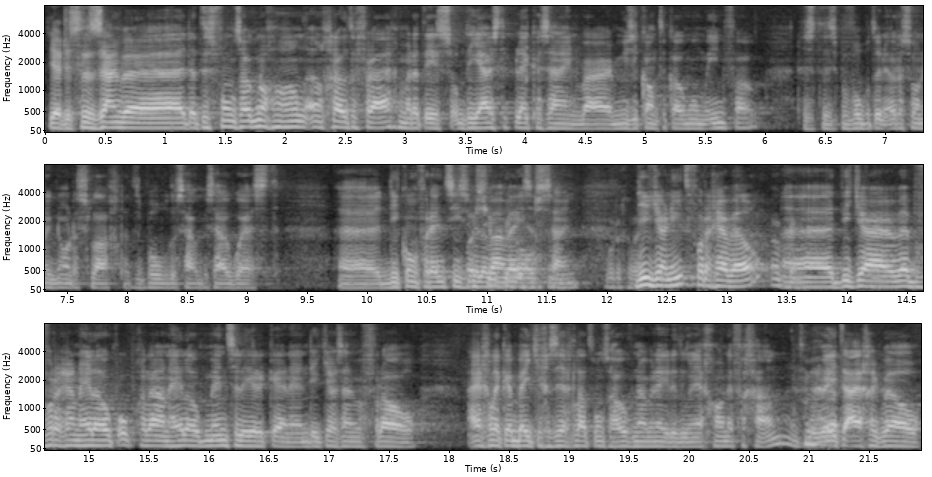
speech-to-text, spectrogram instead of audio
Ja, dus daar zijn we, dat is voor ons ook nog een, een grote vraag. Maar dat is op de juiste plekken zijn waar muzikanten komen om info. Dus het is bijvoorbeeld een Eurosonic Noorderslag, dat is bijvoorbeeld de South by Southwest. Uh, die conferenties willen we aanwezig zijn. Dit jaar niet, vorig jaar wel. Okay. Uh, dit jaar, we hebben vorig jaar een hele hoop opgedaan, een hele hoop mensen leren kennen. En dit jaar zijn we vooral eigenlijk een beetje gezegd, laten we ons hoofd naar beneden doen en gewoon even gaan. Want we weten eigenlijk wel,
